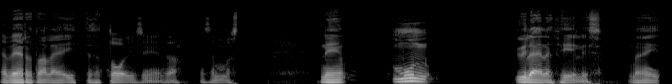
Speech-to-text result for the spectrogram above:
ja vertailee itsensä toisiinsa ja semmoista. Niin mun yleinen fiilis meidän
